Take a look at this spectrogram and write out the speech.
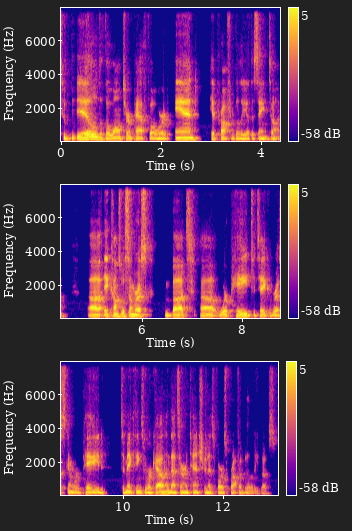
to build the long-term path forward and hit profitability at the same time. Uh, it comes with some risk, but uh, we're paid to take risk and we're paid to make things work out. And that's our intention as far as profitability goes.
